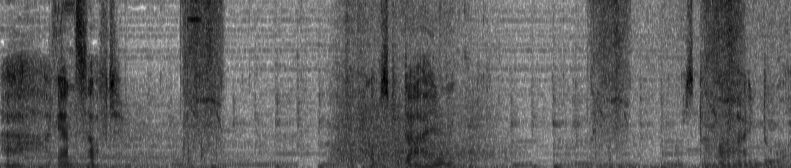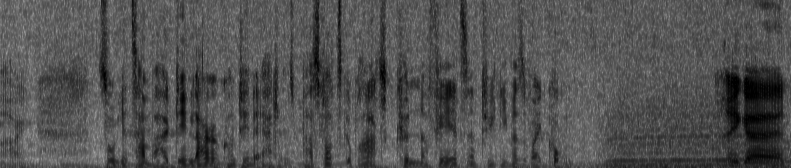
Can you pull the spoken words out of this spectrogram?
Ah, ernsthaft. Wo kommst du dahin? Kommst du mal rein, du rein. So, jetzt haben wir halt den Lagercontainer. Er hat uns ein paar Slots gebracht. Können dafür jetzt natürlich nicht mehr so weit gucken. Regen!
